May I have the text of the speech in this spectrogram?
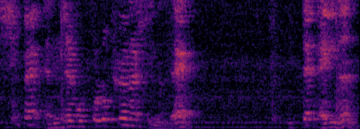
10의 n 제곱꼴로 표현할 수 있는데 이때 a는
